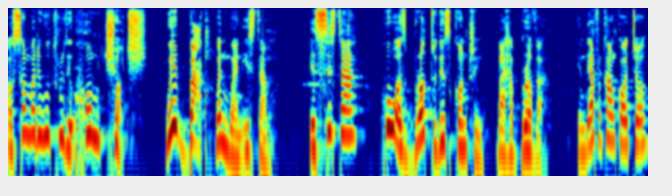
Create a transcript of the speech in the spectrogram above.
of somebody who, through the home church, way back when we were in Eastern, a sister who was brought to this country by her brother in the African culture,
